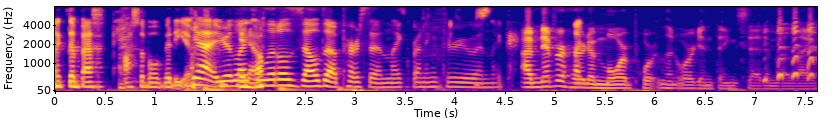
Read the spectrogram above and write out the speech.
like the best possible video Yeah, you're like know? a little Zelda person, like running through and like. I've never heard a more Portland, Oregon thing said in my life.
